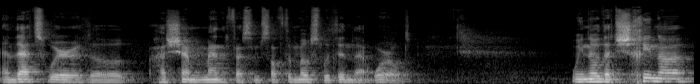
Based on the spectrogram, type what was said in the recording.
and that's where the Hashem manifests himself the most within that world. We know that Shekhinah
